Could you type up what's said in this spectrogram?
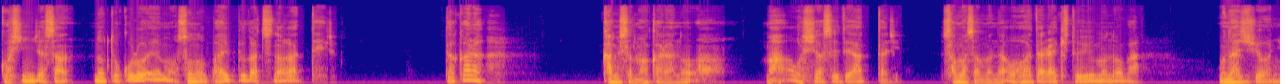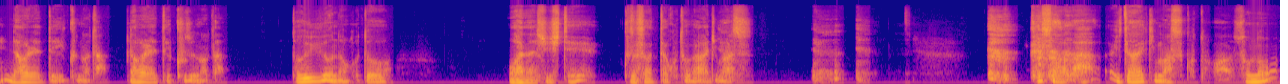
ご信者さんのところへもそのパイプがつながっている。だから神様からのまあお知らせであったりさまざまなお働きというものが同じように流れていくのだ流れてくるのだというようなことをお話ししてくださったことがあります。今朝いただきますことはその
